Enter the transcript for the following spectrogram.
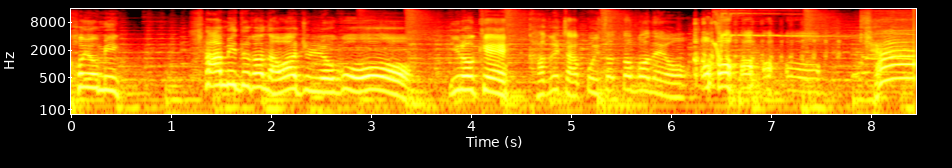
커요미 샤미드가 나와주려고 이렇게 각을 잡고 있었던 거네요. 캬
